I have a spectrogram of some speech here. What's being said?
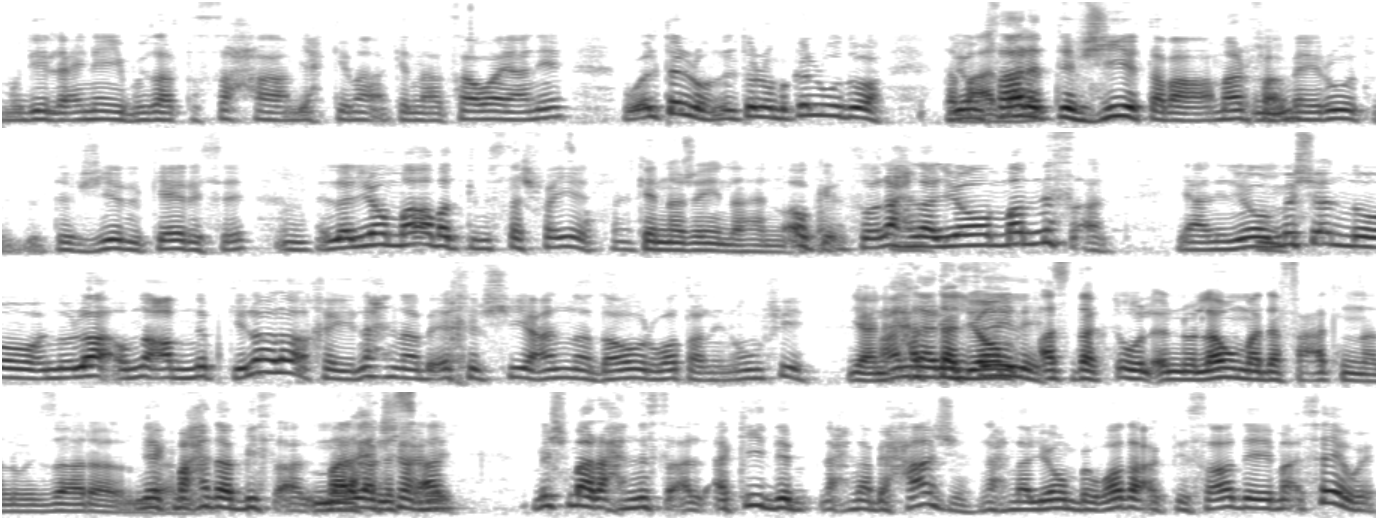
مدير العناية بوزارة الصحة عم يحكي معي كنا سوا يعني وقلت لهم قلت لهم بكل وضوح. اليوم صار التفجير تبع مرفق م. بيروت التفجير الكارثي إلا اليوم ما قبضت المستشفيات. كنا جايين لهن. okay. so نحن اليوم ما بنسأل. يعني اليوم م. مش إنه إنه لا وبنقعد نبكي. لا لا أخي نحن بآخر شيء عندنا دور وطني نقوم فيه. يعني حتى رسالة. اليوم قصدك تقول إنه لو ما دفعت لنا الوزارة ليك ما حدا بيسأل. ما رح نسأل؟ مش ما رح نسأل. أكيد نحن بحاجة. نحن اليوم بوضع اقتصادي مأساوي.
